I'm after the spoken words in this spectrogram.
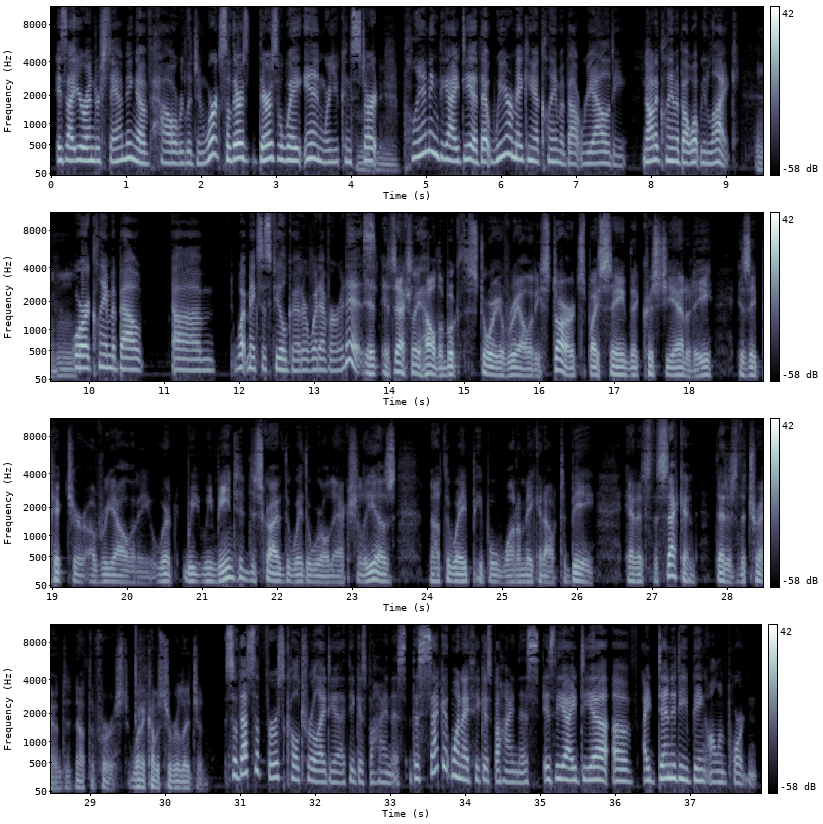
Is that your understanding of how religion works? So there's there's a way in where you can start Mm-hmm. planning the idea that we are making a claim about reality, not a claim about what we like, Mm-hmm. or a claim about um, what makes us feel good, or whatever it is. It, it's actually how the book, The Story of Reality, starts by saying that Christianity is a picture of reality. Where we, we mean to describe the way the world actually is, not the way people want to make it out to be. And it's the second that is the trend, not the first, when it comes to religion. So that's the first cultural idea I think is behind this. The second one I think is behind this is the idea of identity being all important.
